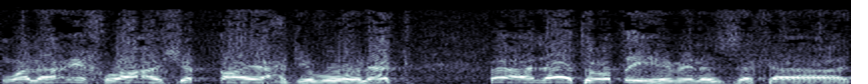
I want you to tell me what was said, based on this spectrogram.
ولا إخوة أشقة يحجبونك فلا تعطيه من الزكاة.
